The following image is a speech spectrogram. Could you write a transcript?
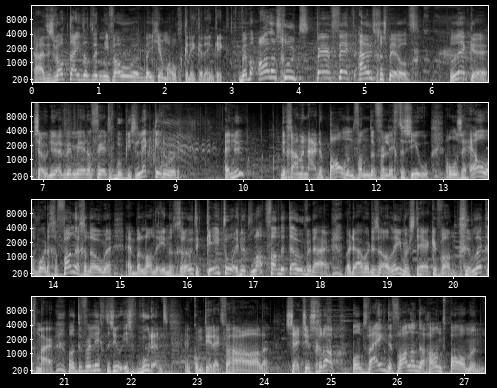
Ja, het is wel tijd dat we het niveau een beetje omhoog krikken, denk ik. We hebben alles goed. Perfect uitgespeeld. Lekker. Zo, nu hebben we meer dan 40 boekjes. Lekker hoor. En nu? Nu gaan we naar de palmen van de verlichte ziel. Onze helden worden gevangen genomen en belanden in een grote ketel in het lab van de tovenaar. Maar daar worden ze alleen maar sterker van. Gelukkig maar, want de verlichte ziel is woedend en komt direct verhaal halen. Zet je schrap! Ontwijk de vallende handpalmen.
